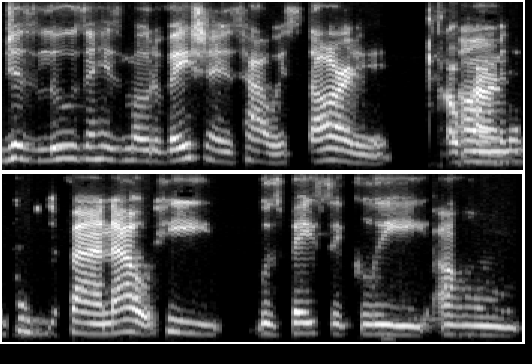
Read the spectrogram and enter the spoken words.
just losing his motivation is how it started. Okay. Um, and then to find out, he was basically um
